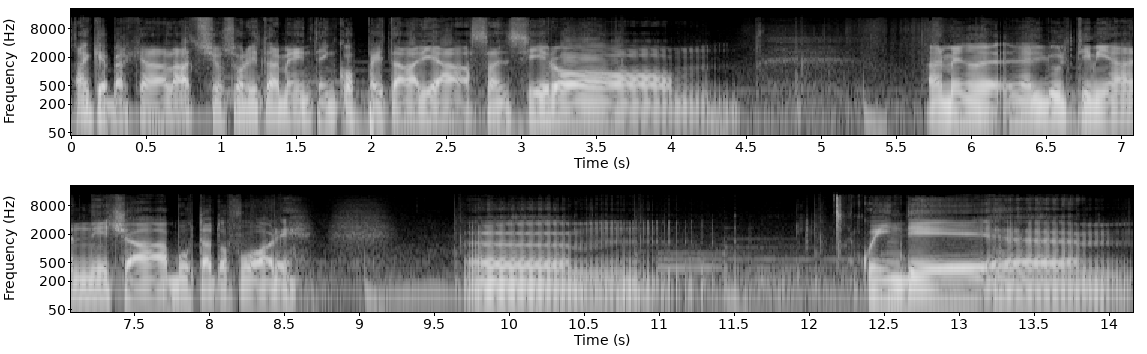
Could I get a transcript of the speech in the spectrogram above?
anche perché la Lazio solitamente in Coppa Italia a San Siro, mm, almeno negli ultimi anni, ci ha buttato fuori. Ehm, quindi ehm,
